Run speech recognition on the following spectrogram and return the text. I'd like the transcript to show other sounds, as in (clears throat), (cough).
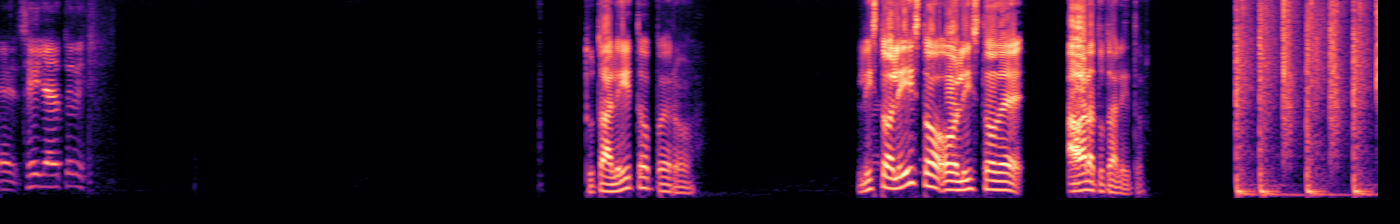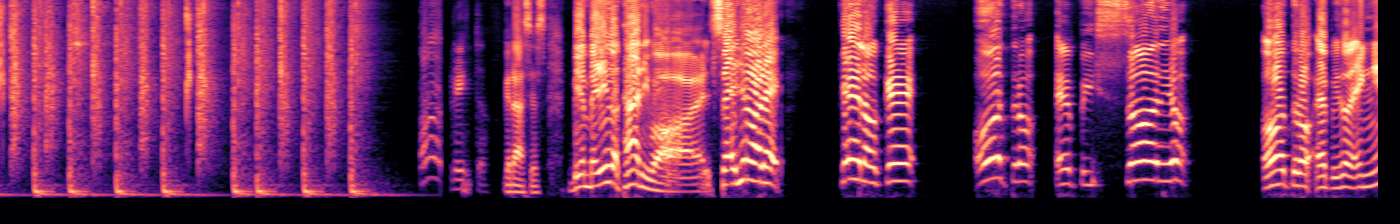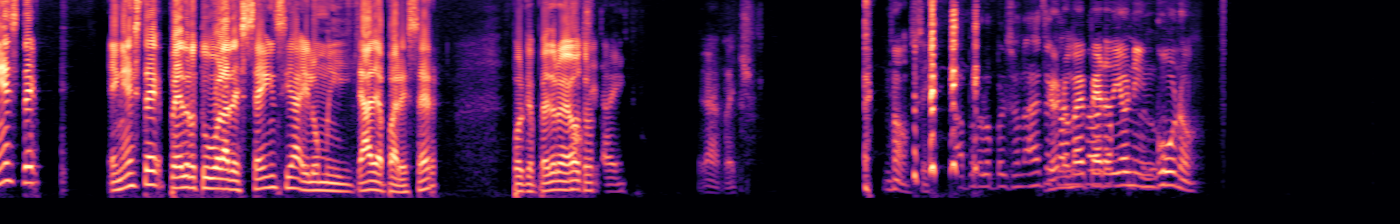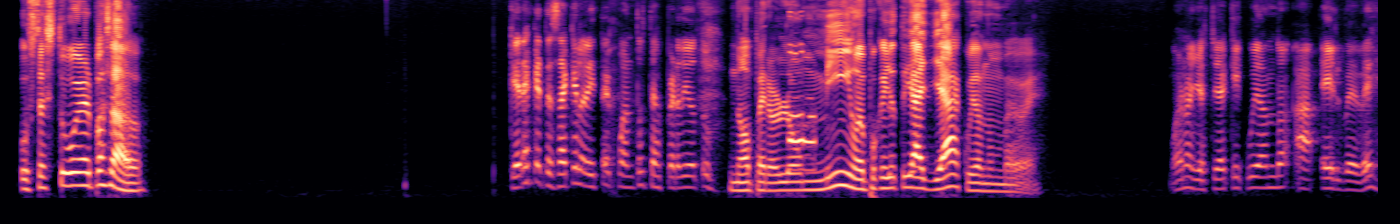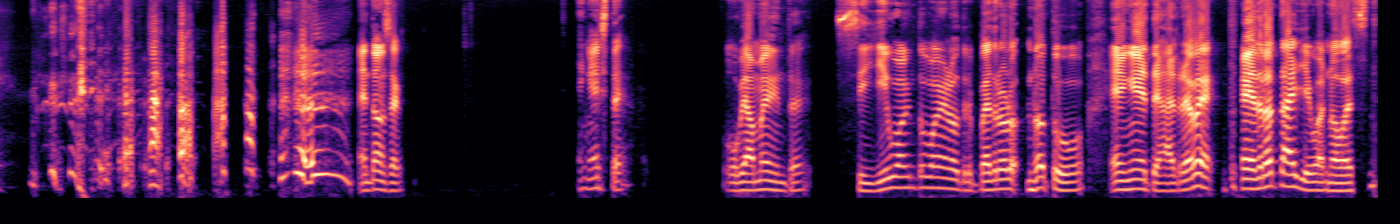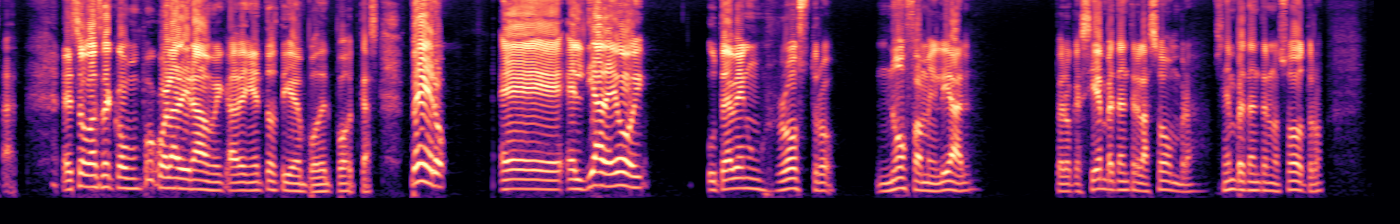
Eh, sí, ya yo estoy listo. Tú estás listo, pero. ¿Listo, listo o listo de. Ahora tú estás listo? Listo. Gracias. Bienvenido a Tiny Ball. Señores, ¿qué lo que? Otro episodio. Otro episodio. En este, en este, Pedro tuvo la decencia y la humildad de aparecer. Porque Pedro es No, otro. sí, está bien. Era recho. (laughs) No, sí. Ah, pero los personajes Yo no me he perdido ninguno. ¿Usted estuvo en el pasado? ¿Quieres que te saque la lista de cuántos te has perdido tú? No, pero lo mío es porque yo estoy allá cuidando a un bebé. Bueno, yo estoy aquí cuidando a el bebé. (laughs) (laughs) Entonces, en este, obviamente, si G1 tuvo en el otro y Pedro no, tuvo, en este es al revés. Pedro está y G1 no va a estar. Eso va a ser como un poco la dinámica de en estos tiempos del podcast. Pero, eh, el día de hoy, ustedes ven un rostro no familiar, pero que siempre está entre las sombras, siempre está entre nosotros,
